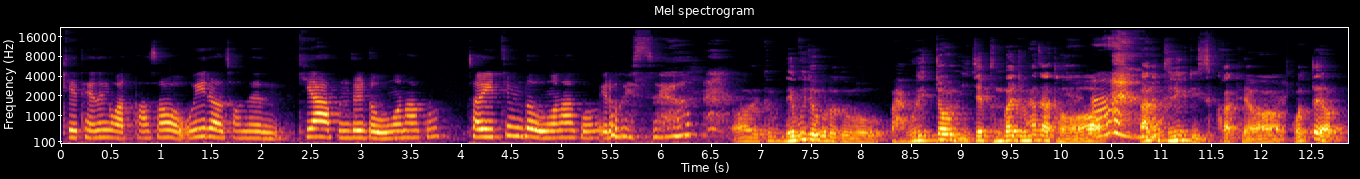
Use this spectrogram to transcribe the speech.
이렇게 되는 것 같아서 오히려 저는 기아 분들도 응원하고 저희 팀도 응원하고 이러고 있어요. 어, 그 내부적으로도 아, 우리 좀 이제 분발 좀 하자 더 아. 라는 분위기도 있을 것 같아요. 어때요?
